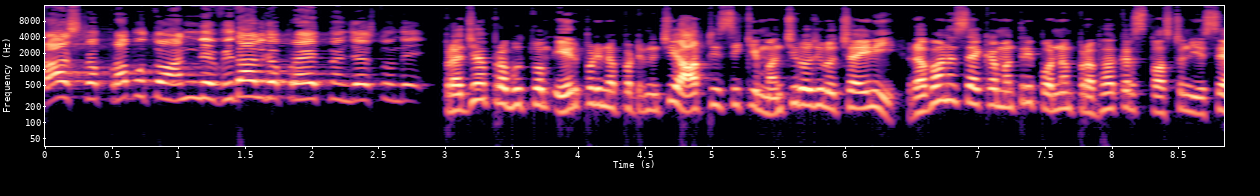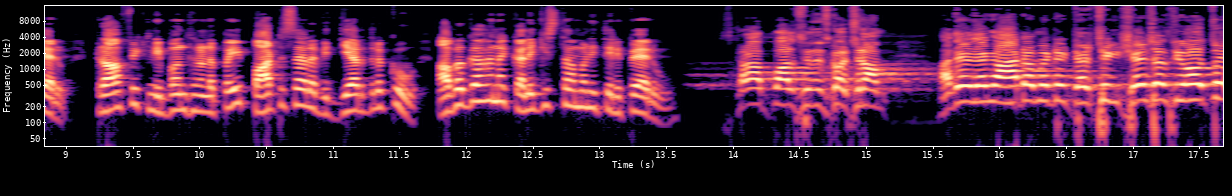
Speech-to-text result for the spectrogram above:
రాష్ట్ర ప్రభుత్వం అన్ని విధాలుగా ప్రయత్నం చేస్తుంది. ప్రజాప్రభుత్వం ఏర్పడినప్పటి నుంచి ఆర్టీసీకి మంచి రోజులు వచ్చాయని రవాణా శాఖ మంత్రి పొన్నం ప్రభాకర్ స్పష్టం చేశారు. ట్రాఫిక్ నిబంధనలపై పాఠశాల విద్యార్థులకు అవగాహన కలిగిస్తామని తెలిపారు. స్క్రాప్ పాలసీ తీసుకొచ్చినాం. అదేవిధంగా ఆటోమేటిక్ టెస్టింగ్ స్టేషన్స్ కావచ్చు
